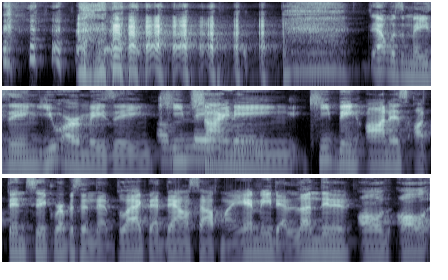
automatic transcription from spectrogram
that was amazing. You are amazing. amazing. Keep shining. Keep being honest, authentic, representing that black, that down south Miami, that London, and all all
